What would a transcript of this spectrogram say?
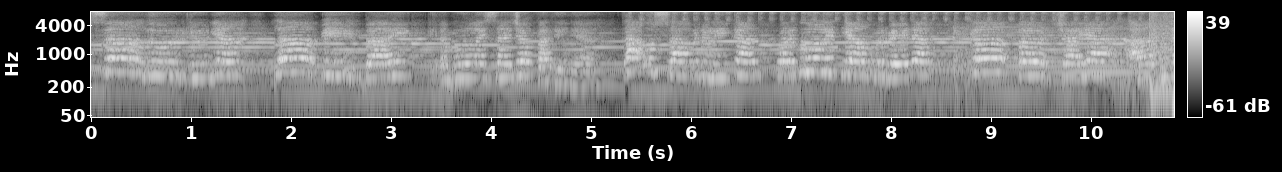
seluruh dunia lebih baik. Kita mulai saja patinya, Tak usah pedulikan warna kulit yang berbeda. Kepercayaan.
